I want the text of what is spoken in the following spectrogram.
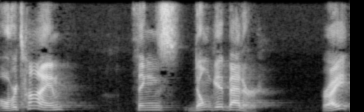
over time, things don't get better, right?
